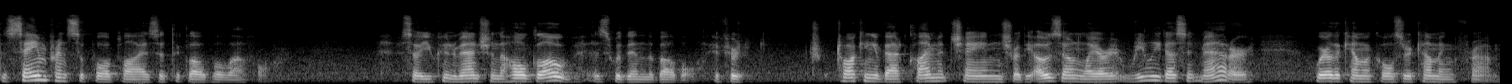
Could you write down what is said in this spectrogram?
the same principle applies at the global level. So you can imagine the whole globe is within the bubble. If you're tr- talking about climate change or the ozone layer, it really doesn't matter where the chemicals are coming from.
